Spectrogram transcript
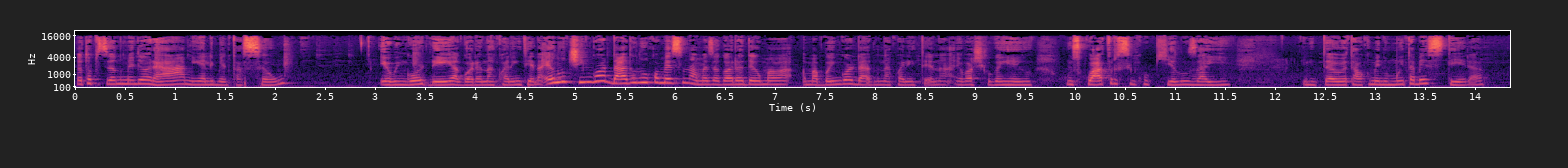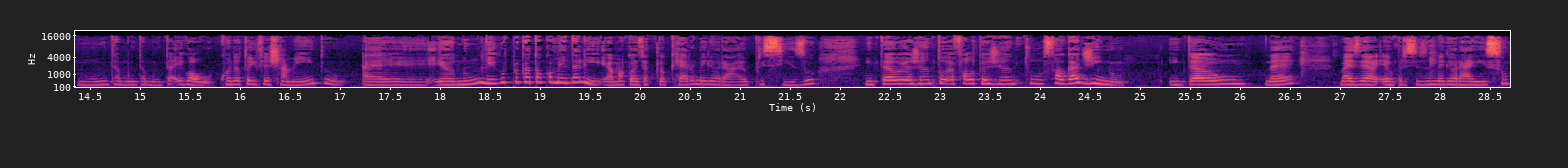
Eu tô precisando melhorar a minha alimentação. Eu engordei agora na quarentena. Eu não tinha engordado no começo, não, mas agora eu dei uma, uma boa engordada na quarentena. Eu acho que eu ganhei uns 4, 5 quilos aí. Então eu tava comendo muita besteira. Muita, muita, muita. Igual, quando eu tô em fechamento, é, eu não ligo porque eu tô comendo ali. É uma coisa que eu quero melhorar, eu preciso. Então eu janto, eu falo que eu janto salgadinho. Então, né? Mas é, eu preciso melhorar isso.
